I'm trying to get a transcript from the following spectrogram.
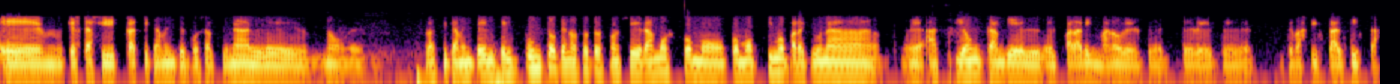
eh, que es casi prácticamente, pues al final, no, prácticamente el, punto que nosotros consideramos como, como óptimo para que una acción cambie el, paradigma ¿no? de, de, de bajista alcista.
